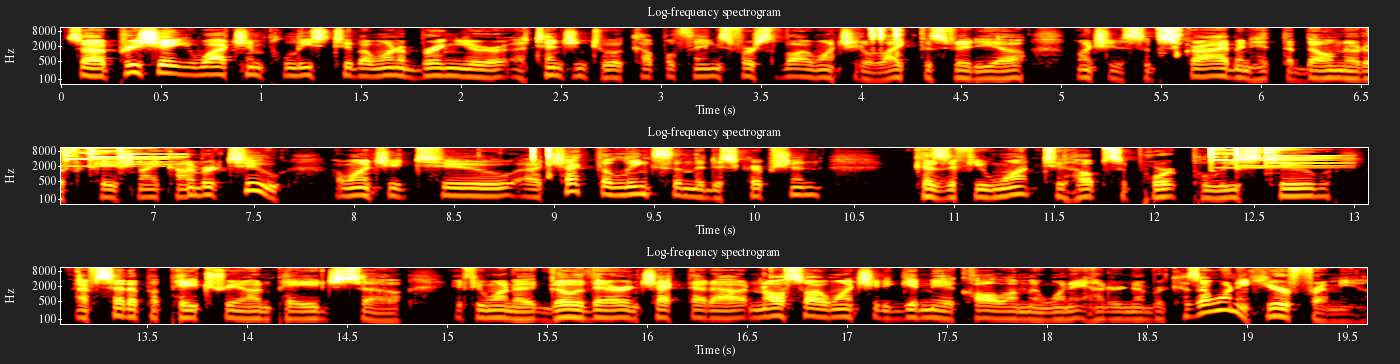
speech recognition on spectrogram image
So I appreciate you watching PoliceTube. I want to bring your attention to a couple things. First of all, I want you to like this video. I want you to subscribe and hit the bell notification icon. Number two, I want you to uh, check the links in the description because if you want to help support PoliceTube, I've set up a Patreon page. So if you want to go there and check that out, and also I want you to give me a call on my 1 800 number because I want to hear from you,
